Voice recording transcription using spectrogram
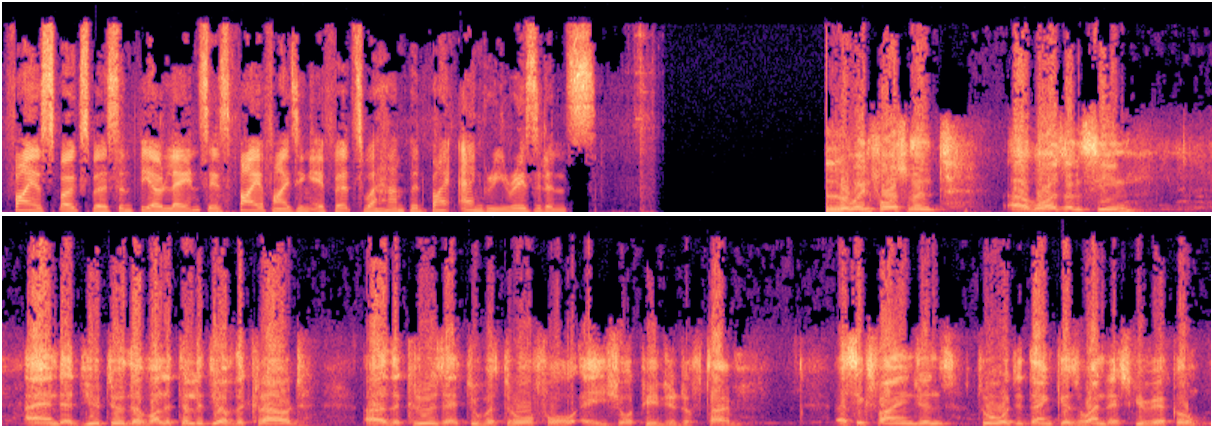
Fire spokesperson Theo Layne says firefighting efforts were hampered by angry residents. Law enforcement uh, was on scene, and uh, due to the volatility of the crowd, uh, the crews had to withdraw for a short period of time. Uh, six fire engines, two water tankers, one rescue vehicle,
